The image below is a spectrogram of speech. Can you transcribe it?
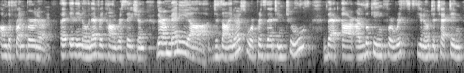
on the front burner. Uh, in, you know, in every conversation, there are many uh, designers who are presenting tools that are, are looking for risks. You know, detecting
